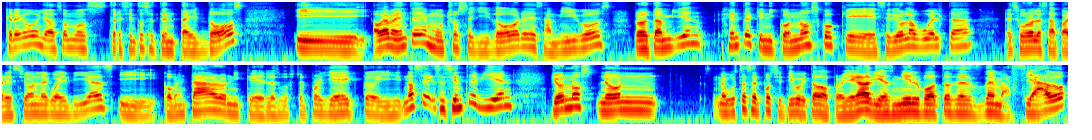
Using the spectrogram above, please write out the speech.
creo, ya somos 372. Y obviamente muchos seguidores, amigos, pero también gente que ni conozco que se dio la vuelta, eh, seguro les apareció en Lego Díaz y comentaron y que les gustó el proyecto y no sé, se siente bien. Yo no, no me gusta ser positivo y todo, pero llegar a 10.000 votos es demasiado.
